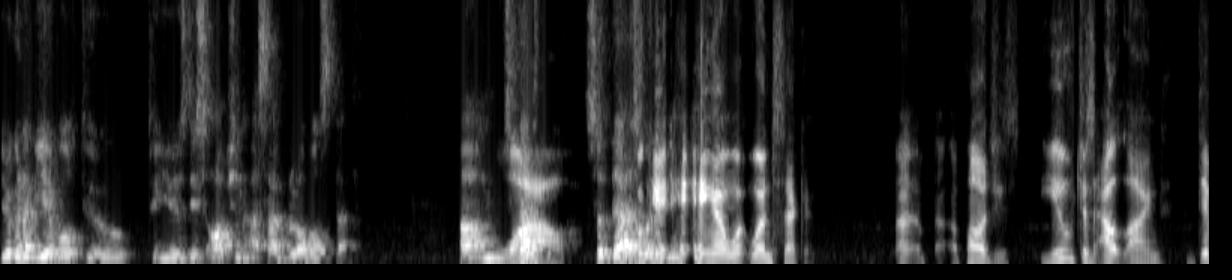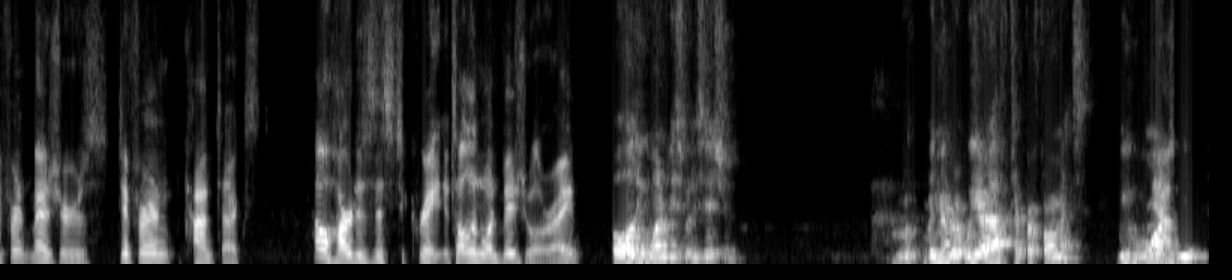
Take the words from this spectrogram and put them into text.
you're going to be able to to use this option as a global step. Um, so wow. That's, so that's okay. Hang on one second. Uh, apologies. You've just outlined different measures, different context. How hard is this to create? It's all in one visual, right? All in one visualization. Remember, we are after performance. We want yeah. you.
